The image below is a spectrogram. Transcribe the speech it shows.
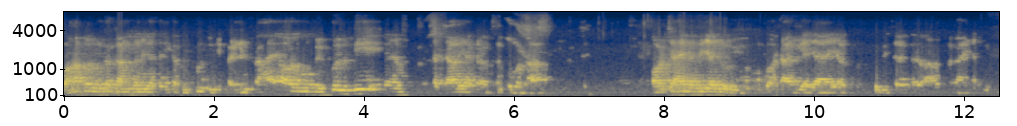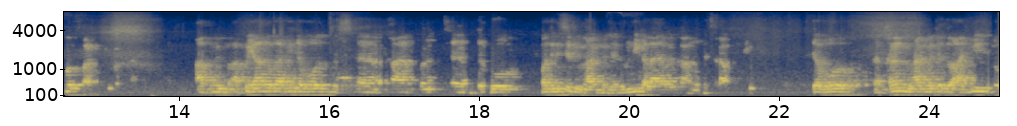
वहाँ पर उनका काम करने का तरीका बिल्कुल इंडिपेंडेंट रहा है और वो बिल्कुल भी भ्रष्टाचार या करप्शन को बर्दाश्त नहीं और चाहे नतीजा जो भी हो, उनको हटा दिया जाए या कोई भी तरह का आरोप लगाया जाए कोई फ़र्क नहीं पड़ता। आप आपको याद होगा कि जब वो जब वो मदरसे विभाग में थे उन्हीं का लाया हुआ कानून में शराब जब वो खनन विभाग में थे तो आज भी जो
